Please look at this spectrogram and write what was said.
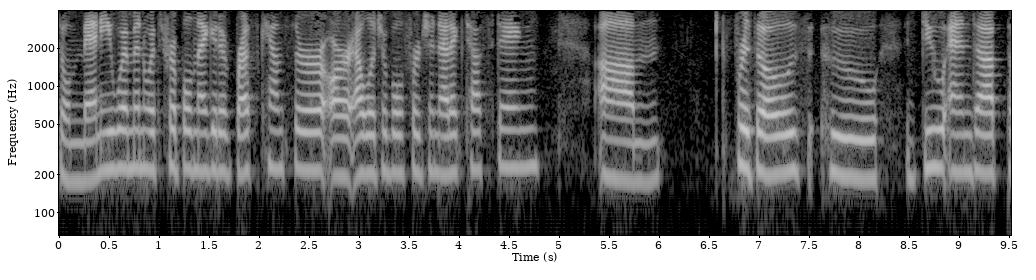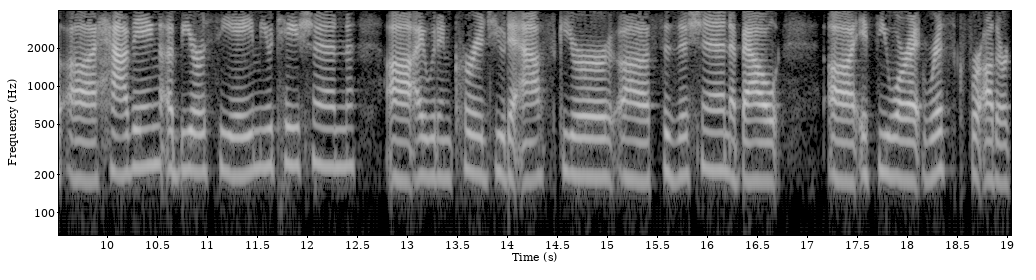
so, many women with triple negative breast cancer are eligible for genetic testing. Um, for those who do end up uh, having a BRCA mutation, uh, I would encourage you to ask your uh, physician about uh, if you are at risk for other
